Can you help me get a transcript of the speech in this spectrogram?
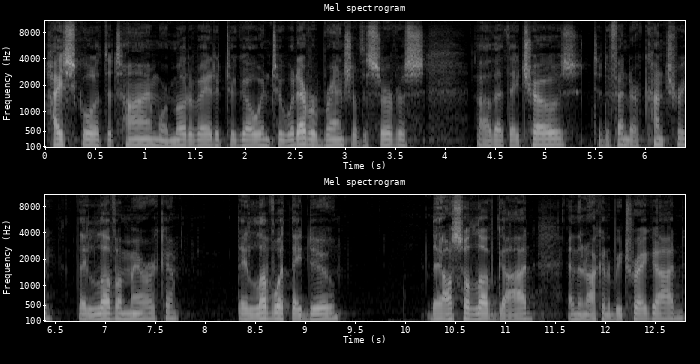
high school at the time were motivated to go into whatever branch of the service uh, that they chose to defend our country. They love America. They love what they do. They also love God, and they're not going to betray God.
